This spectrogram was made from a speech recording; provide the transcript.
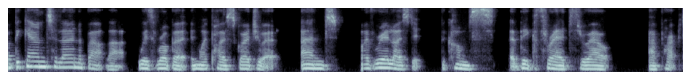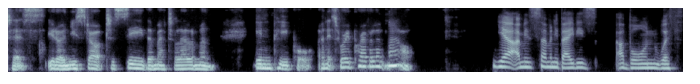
I began to learn about that with Robert in my postgraduate. And I've realized it becomes a big thread throughout our practice, you know, and you start to see the metal element in mm. people. And it's very prevalent now. Yeah. I mean, so many babies are born with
